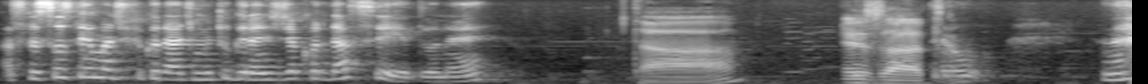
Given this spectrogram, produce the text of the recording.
As pessoas têm uma dificuldade muito grande de acordar cedo, né? Tá. Exato. Então,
